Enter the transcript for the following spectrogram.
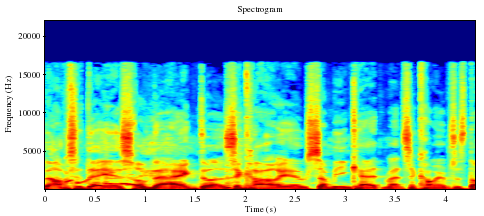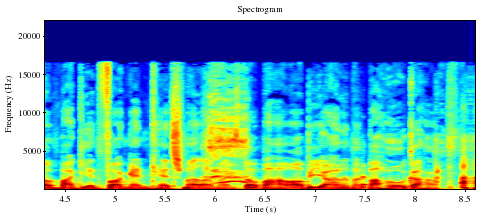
Nå, men så der er Esrum der, ikke? Du ved, så kommer jeg hjem, så min kat, mand, så kommer jeg hjem, så står den bare og giver en fucking anden kat smadret, mand. Står bare ham op i hjørnet, man, bare hugger ham.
